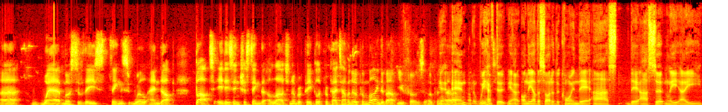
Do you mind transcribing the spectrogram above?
uh, where most of these things will end up. But it is interesting that a large number of people are prepared to have an open mind about UFOs. Open, Yeah, uh, and we have to, you know, on the other side of the coin, there are there are certainly a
